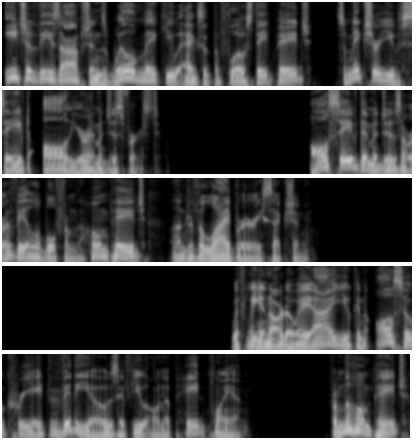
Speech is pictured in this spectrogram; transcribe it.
Each of these options will make you exit the flow state page, so make sure you've saved all your images first. All saved images are available from the home page under the Library section. With Leonardo AI, you can also create videos if you own a paid plan. From the home page,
